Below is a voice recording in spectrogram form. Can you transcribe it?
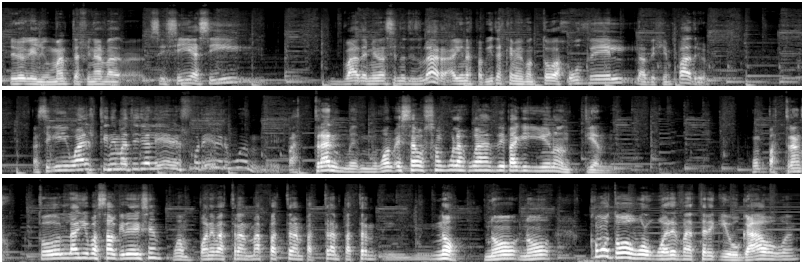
Yo creo que Luis Monte al final, va, si sigue así, va a siendo titular. Hay unas papitas que me contó Bajuz de él, las dejé en Patreon. Así que igual tiene material Ever Forever, weón. Eh, Pastrán, esas son las weas de Paqui que yo no entiendo. Un Pastrán, todo el año pasado quería decir, weón, pone Pastrán, más Pastrán, Pastrán, Pastrán. No, no, no. ¿Cómo todos los weones van a estar equivocados, weón?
